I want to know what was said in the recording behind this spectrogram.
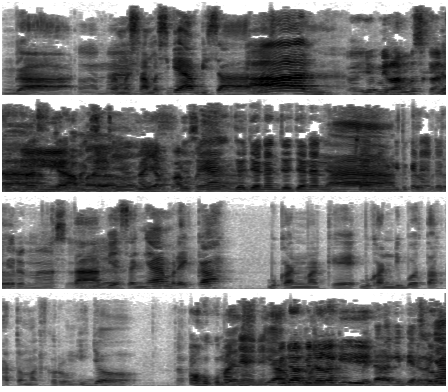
Enggak. Oh, aman. Rames-rames kayak bisa. Ah, biasanya. Eh, ya mirames kan Nah, ini Mie remas rames. ya. ayam, ayam rames. Biasanya Nah. jajanan-jajanan Nah, Bandung gitu kan betul, ada remas. Oh, Nah, iya. biasanya mereka bukan make bukan dibotak atau make kerung hijau. Tapi Oh, hukumannya Bias- ini. iya, beda beda hukumannya. lagi Beda lagi biasanya udah,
